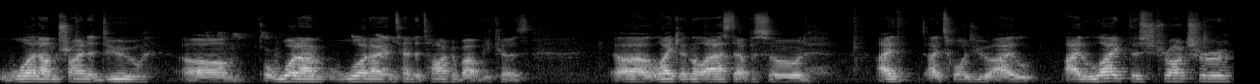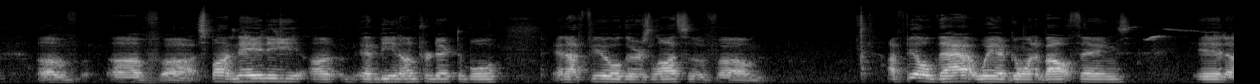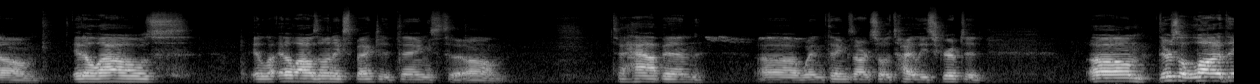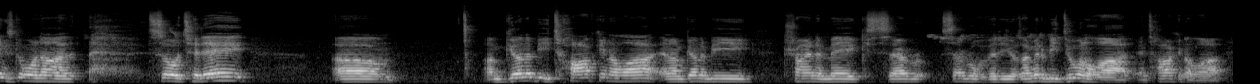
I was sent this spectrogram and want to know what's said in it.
what I'm trying to do, um, or what I'm what I intend to talk about because, uh, like in the last episode, I I told you I I like the structure of of uh, spontaneity and being unpredictable, and I feel there's lots of um, I feel that way of going about things, it um, it allows it, it allows unexpected things to um, to happen uh, when things aren't so tightly scripted. Um, there's a lot of things going on. So today, um, I'm gonna be talking a lot, and I'm gonna be trying to make several several videos. I'm gonna be doing a lot and talking a lot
